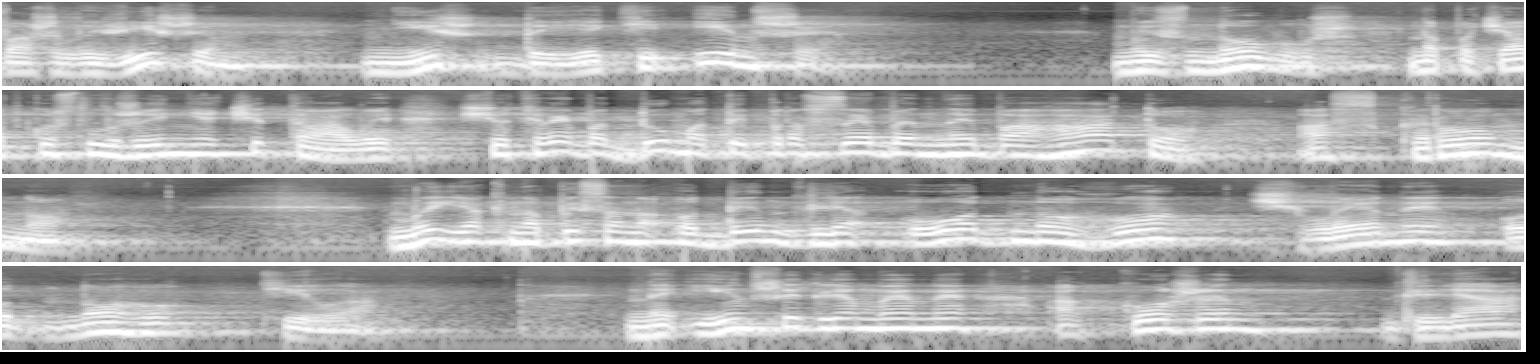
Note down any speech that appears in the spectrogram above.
важливішим, ніж деякі інші. Ми знову ж на початку служіння читали, що треба думати про себе не багато, а скромно. Ми, як написано, один для одного члени одного тіла. Не інший для мене, а кожен для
